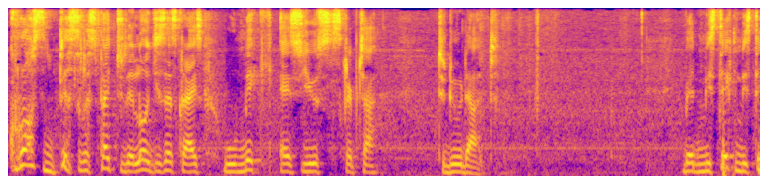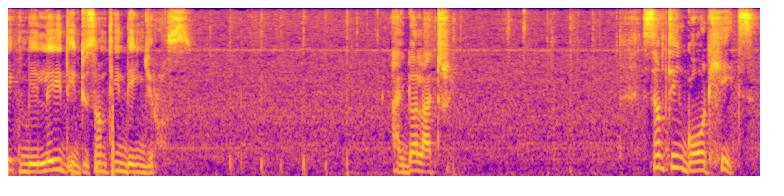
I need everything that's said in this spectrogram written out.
gross disrespect to the Lord Jesus Christ will make us use scripture to do that. But mistake, mistake may lead into something dangerous. Idolatry. Something God hates.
